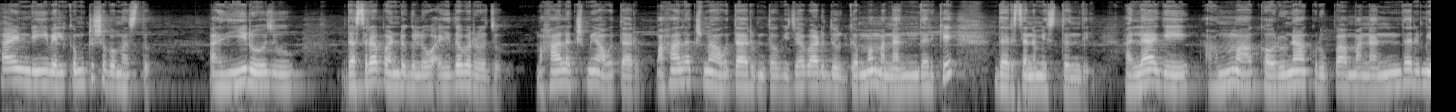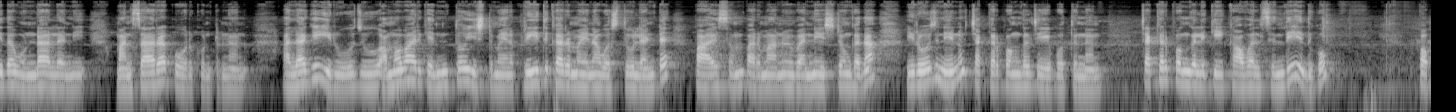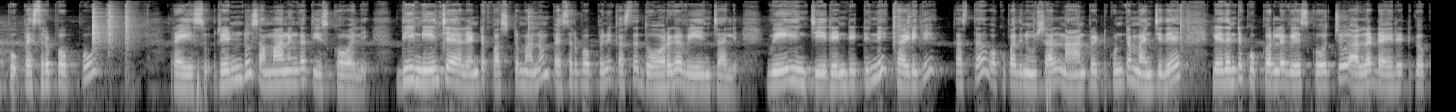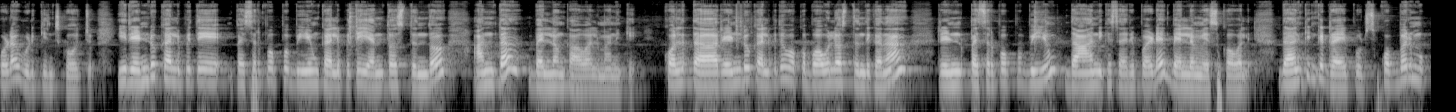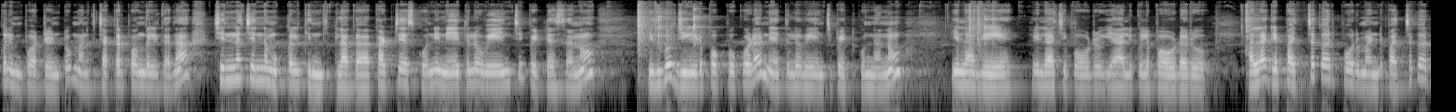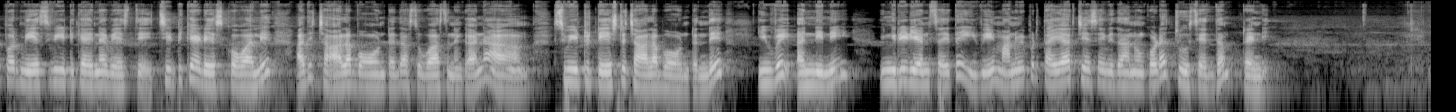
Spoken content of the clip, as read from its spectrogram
Hi అండి welcome to శుభమస్తు. ఈరోజు దసరా పండుగలో ఐదవ రోజు మహాలక్ష్మి అవతారం. మహాలక్ష్మి అవతారంతో విజయవాడ దుర్గమ్మ మనందరికీ దర్శనమిస్తుంది. అలాగే అమ్మ కరుణా కృప మనందరి మీద ఉండాలని మనసారా కోరుకుంటున్నాను. అలాగే ఈరోజు అమ్మవారికి ఎంతో ఇష్టమైన ప్రీతికరమైన వస్తువులు అంటే పాయసం పరమాణం ఇవన్నీ ఇష్టం కదా. ఈరోజు నేను చక్కెర పొంగల్ చేయబోతున్నాను. చక్కెర పొంగలికి కావాల్సింది ఇదిగో పప్పు పెసరపప్పు రైస్. రెండు సమానంగా తీసుకోవాలి. దీన్ని ఏం చేయాలంటే ఫస్ట్ మనం పెసరపప్పుని కాస్త దూరగా వేయించాలి. వేయించి రెండింటిని కడిగి కాస్త ఒక పది నిమిషాలు నానబెట్టుకుంటే మంచిదే. లేదంటే కుక్కర్లో వేసుకోవచ్చు అలా డైరెక్ట్గా కూడా ఉడికించుకోవచ్చు. ఈ రెండు కలిపితే పెసరపప్పు బియ్యం కలిపితే ఎంత వస్తుందో అంత బెల్లం కావాలి మనకి. కొలత రెండు కలిపితే ఒక బౌల్ వస్తుంది కదా. రెండు పెసరపప్పు బియ్యం దానికి సరిపడే బెల్లం వేసుకోవాలి. దానికి ఇంకా డ్రై ఫ్రూట్స్ కొబ్బరి ముక్కలు ఇంపార్టెంట్. మనకి చక్కెర పొంగల్ కదా. చిన్న చిన్న ముక్కలు కింద కట్ చేసుకొని నేతిలో వేయించి పెట్టేశాను. ఇదిగో జీడిపప్పు కూడా నేతిలో వేయించి పెట్టుకున్నాను. ఇలాగే ఇలాచి పౌడర్ యాలకుల పౌడరు అలాగే పచ్చకర్పూరం అండి. పచ్చకర్పూరం ఏ స్వీట్కైనా వేస్తే చిటికేడు వేసుకోవాలి. అది చాలా బాగుంటుంది ఆ సువాసన కానీ ఆ స్వీట్ టేస్ట్ చాలా బాగుంటుంది. ఇవి అన్నిని ఇంగ్రీడియంట్స్ అయితే ఇవి. మనం ఇప్పుడు తయారు చేసే విధానం కూడా చూసేద్దాం. రండి.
